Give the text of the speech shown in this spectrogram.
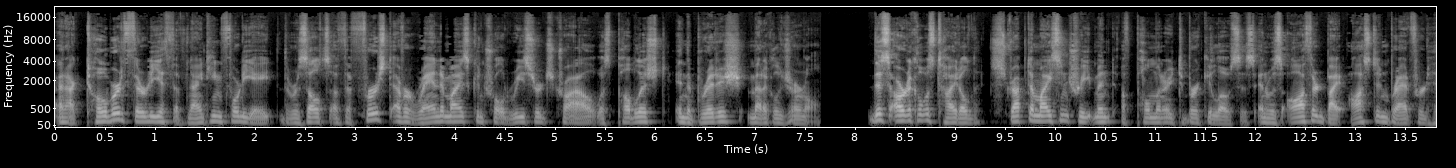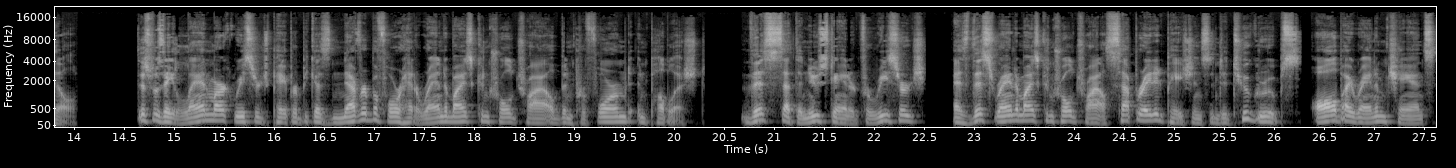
On October 30th of 1948, the results of the first ever randomized controlled research trial was published in the British Medical Journal. This article was titled Streptomycin Treatment of Pulmonary Tuberculosis and was authored by Austin Bradford Hill. This was a landmark research paper because never before had a randomized controlled trial been performed and published. This set the new standard for research as this randomized controlled trial separated patients into two groups, all by random chance,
